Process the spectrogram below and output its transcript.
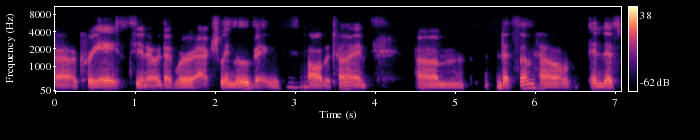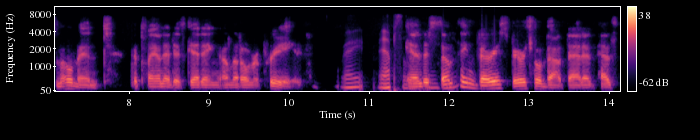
uh, creates, you know, that we're actually moving mm-hmm. all the time. Um, that somehow in this moment the planet is getting a little reprieve Right. Absolutely. And there's something very spiritual about that. As, as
